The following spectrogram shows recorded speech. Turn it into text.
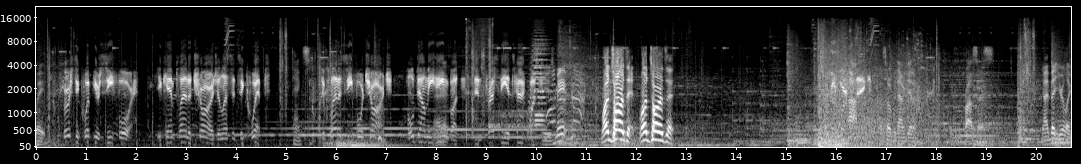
Wait, First, equip your C4. You can't plant a charge unless it's equipped. thanks. To plant a C4 charge, hold down the aim button and press the attack button. Excuse me. Run towards it! Run towards it! Good work, Ah, Snake. I was hoping that would get him. Look at the process. Yeah, I bet you're like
